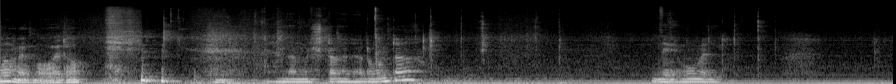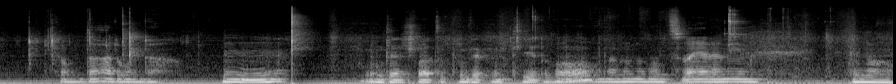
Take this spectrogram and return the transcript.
Machen wir jetzt mal weiter. Eine lange Stange da drunter. Nee, Moment. Die kommt da drunter. Mhm. Und der schwarze Punkt, der kommt hier drauf. Und dann kommt noch so ein Zweier daneben. Genau.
